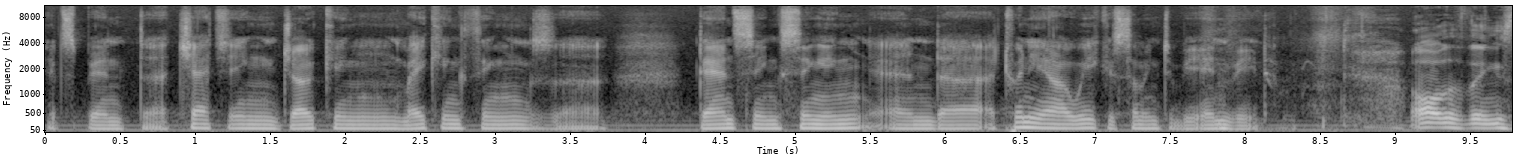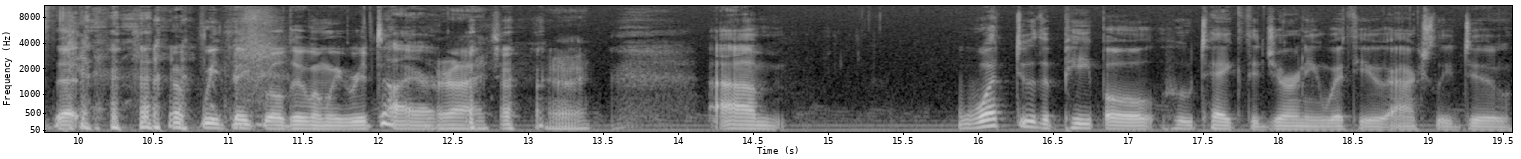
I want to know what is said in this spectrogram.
It's spent uh, chatting, joking, making things, uh, dancing, singing, and uh, a 20 hour week is something to be envied. All the things that we think we'll do when we retire. Right, right. Um, what do the people who take the journey with you actually do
